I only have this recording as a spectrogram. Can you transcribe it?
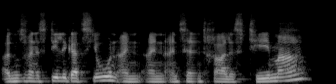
Also insofern ist Delegation ein, ein, ein zentrales Thema.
